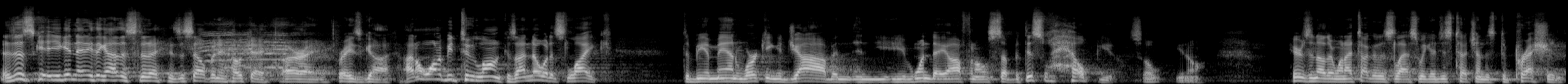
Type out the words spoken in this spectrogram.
Is this, you getting anything out of this today? Is this helping you? Okay, all right. Praise God. I don't want to be too long because I know what it's like to be a man working a job and, and you one day off and all this stuff, but this will help you. So, you know, here's another one. I talked about this last week. I just touched on this depression.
